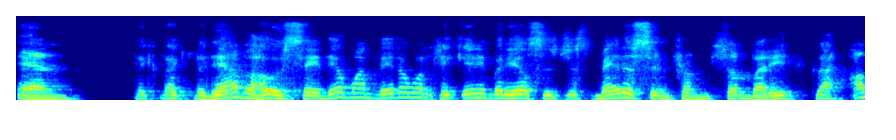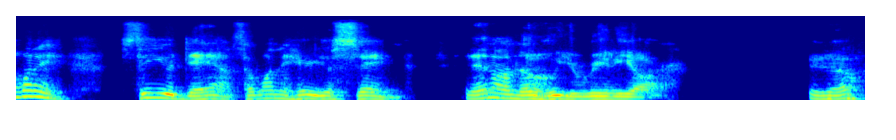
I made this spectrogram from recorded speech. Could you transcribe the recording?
and like, like the Navajos say, they want they don't want to take anybody else's just medicine from somebody. I want to see you dance. I want to hear you sing. And then I'll know who you really are. You know?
